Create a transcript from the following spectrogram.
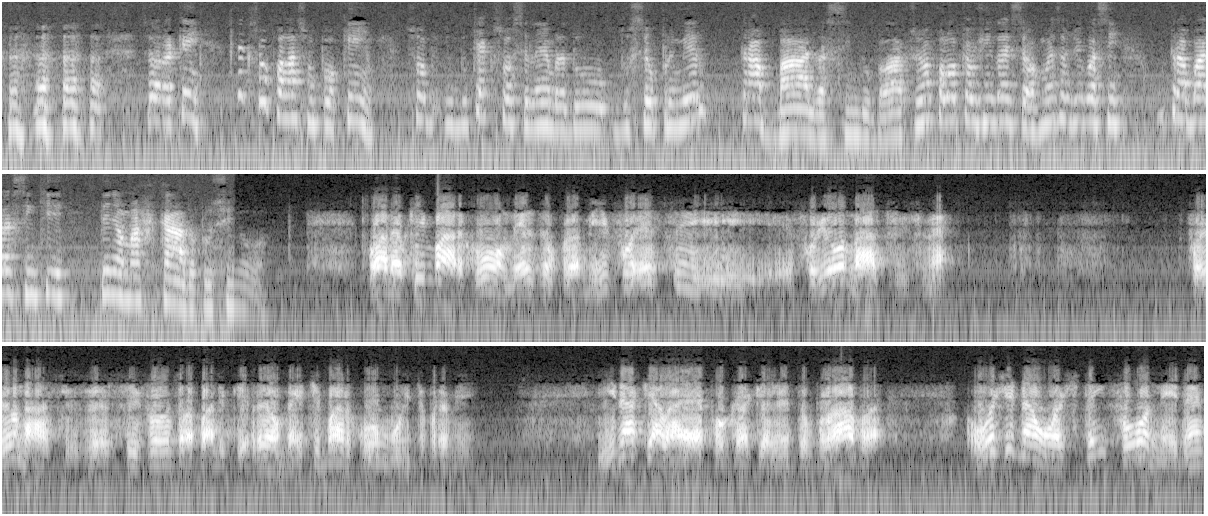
Senhora, quem? Queria que o senhor falasse um pouquinho sobre do que é que o senhor se lembra do, do seu primeiro trabalho assim dublado. Senhor já falou que é o Gin das Selvas, mas eu digo assim, um trabalho assim que tenha marcado para o senhor. Olha, o que marcou mesmo para mim foi esse. foi o Onassis, né? Foi o Onassis. Esse foi um trabalho que realmente marcou muito para mim. E naquela época que a gente dublava, hoje não, hoje tem fone, né?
